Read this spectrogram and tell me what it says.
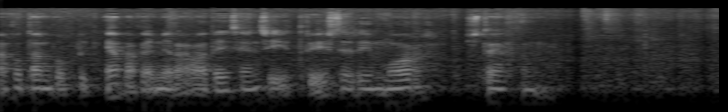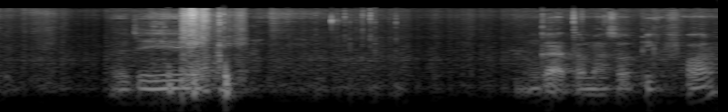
akuntan publiknya pakai Mirawati Sensi Idris dari Moore Stephen. Jadi enggak termasuk Big Four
